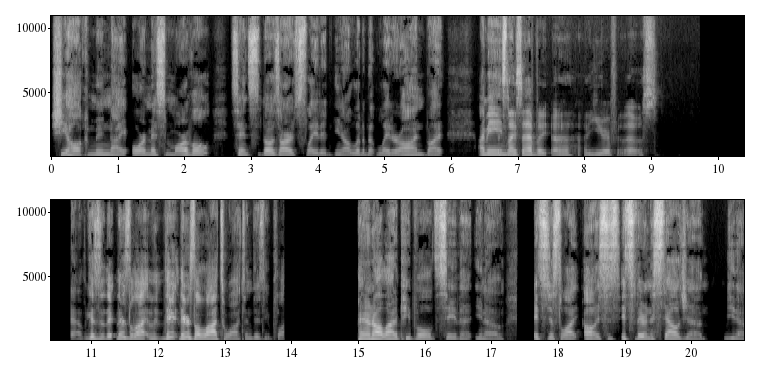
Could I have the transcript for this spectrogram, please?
She Hulk, Moon Knight, or Miss Marvel since those are slated, you know, a little bit later on. But I mean, It's nice to have a a, a year for those. Yeah, because there, there's a lot. There, there's a lot to watch in Disney Plus, and I know a lot of people say that you know it's just like oh, it's just, it's their nostalgia, you know,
